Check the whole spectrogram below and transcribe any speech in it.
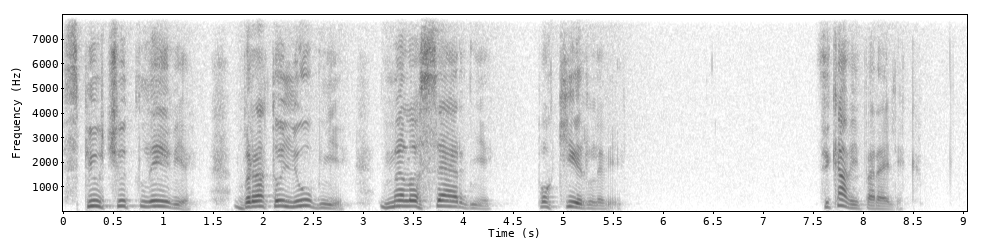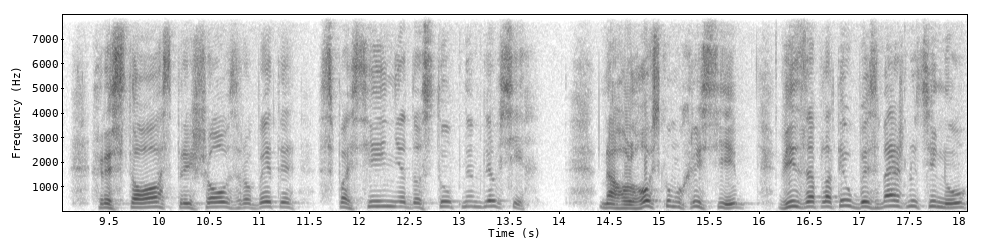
співчутливі, братолюбні, милосердні, покірливі. Цікавий перелік. Христос прийшов зробити спасіння доступним для всіх. На Голгофському хресті Він заплатив безмежну ціну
